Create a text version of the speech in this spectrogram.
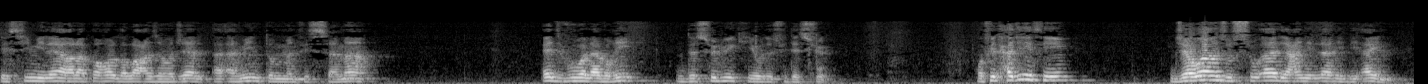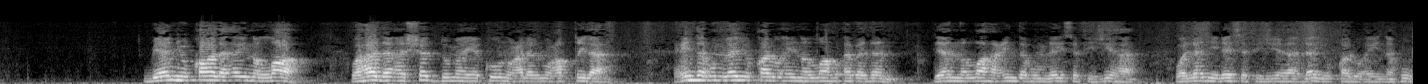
est similaire à la parole d'Allah Azzawajal Amintum man fis sama Êtes-vous à l'abri de celui qui est au-dessus des cieux وفي الحديث جواز السؤال عن الله بأين بأن يقال أين الله وهذا أشد ما يكون على المعطلة عندهم لا يقال أين الله أبدا لأن الله عندهم ليس في جهة والذي ليس في جهة لا يقال أينه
